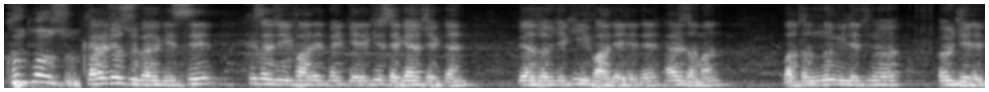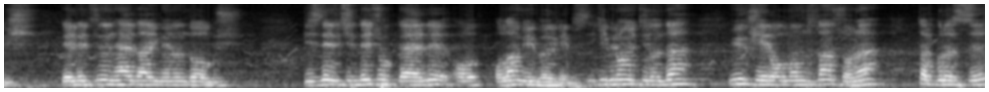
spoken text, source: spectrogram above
kutlu olsun. Karacasu bölgesi kısaca ifade etmek gerekirse gerçekten biraz önceki ifadeyle de her zaman vatanını milletini öncelemiş, devletinin her daim yanında olmuş, bizler için de çok değerli olan bir bölgemiz. 2013 yılında büyükşehir olmamızdan sonra tabi burası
